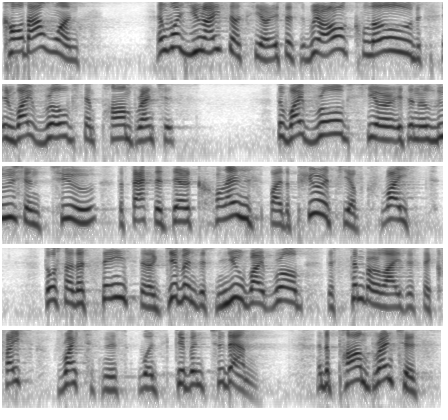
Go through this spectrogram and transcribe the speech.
called out ones. And what unites us here is that we're all clothed in white robes and palm branches. The white robes here is an allusion to the fact that they're cleansed by the purity of Christ. Those are the saints that are given this new white robe that symbolizes that Christ's righteousness was given to them. And the palm branches are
